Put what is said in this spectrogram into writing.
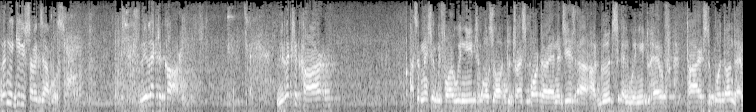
Let me give you some examples. The electric car. The electric car, as I mentioned before, we need also to transport our energies, uh, our goods, and we need to have tires to put on them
